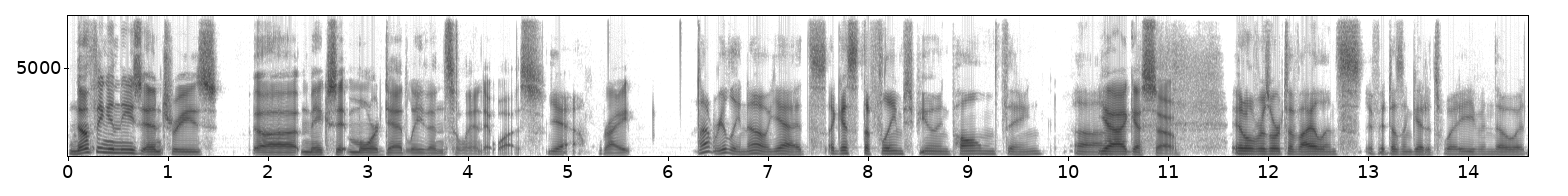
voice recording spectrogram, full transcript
Nothing in these entries uh, makes it more deadly than Salandit was, Yeah, right? not really. No. Yeah, it's. I guess the flame spewing palm thing. Uh, yeah, I guess so. it'll resort to violence if it doesn't get its way, even though it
